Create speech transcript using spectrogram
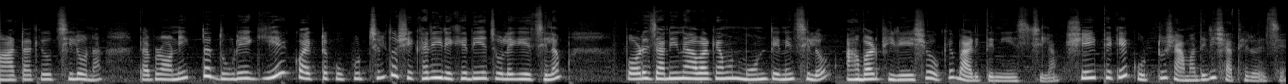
মাটা কেউ ছিল না। তারপর অনেকটা দূরে গিয়ে কয়েকটা কুকুর ছিল, তো সেখানেই রেখে দিয়ে চলে গিয়েছিলাম। পরে জানি না আবার কেমন মন টেনেছিল, আবার ফিরে এসে ওকে বাড়িতে নিয়ে এসেছিলাম। সেই থেকে কুট্টুস আমাদেরই সাথে রয়েছে।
